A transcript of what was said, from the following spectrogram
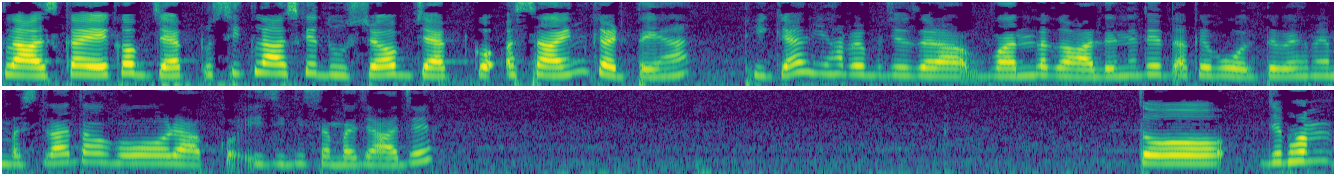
क्लास का एक ऑब्जेक्ट उसी क्लास के दूसरे ऑब्जेक्ट को असाइन करते हैं, ठीक है? यहाँ पे मुझे ज़रा वन लगा लेने थे ताकि बोलते हुए हमें मसला ना हो और आपको इजीली समझ आ जाए। तो जब हम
